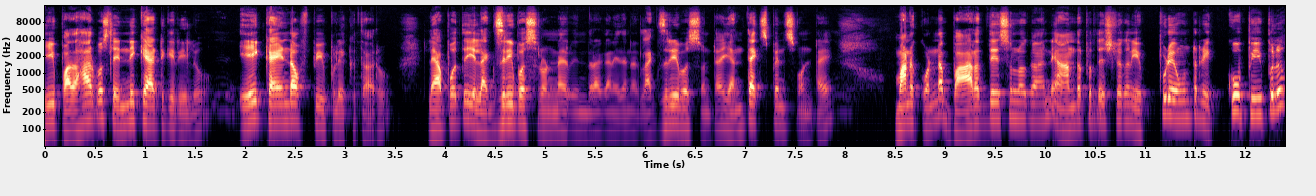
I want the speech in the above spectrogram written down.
ఈ పదహారు బస్సులు ఎన్ని కేటగిరీలు? ఏ కైండ్ ఆఫ్ పీపుల్ ఎక్కుతారు? లేకపోతే ఈ లగ్జరీ బస్సులు ఉన్నాయి ఇందిరా కానీ ఏదైనా లగ్జరీ బస్సు ఉంటాయి? ఎంత ఎక్స్పెన్సివ్ ఉంటాయి? మనకున్న భారతదేశంలో కానీ ఆంధ్రప్రదేశ్లో కానీ ఎప్పుడు ఏముంటారు? ఎక్కువ పీపుల్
